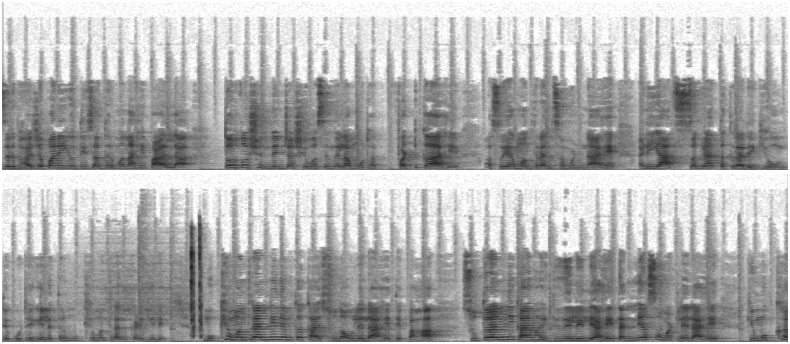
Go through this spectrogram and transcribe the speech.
जर भाजपने युतीचा धर्म नाही पाळला तर तो शिंदेच्या शिवसेनेला मोठा फटका आहे असं या मंत्र्यांचं म्हणणं आहे. आणि याच सगळ्या तक्रारी घेऊन ते कुठे गेले तर मुख्यमंत्र्यांकडे गेले. मुख्यमंत्र्यांनी नेमकं काय सुनावलेलं आहे ते पहा. सूत्रांनी काय माहिती दिलेली आहे? त्यांनी असं म्हटलेलं आहे की मुख्य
